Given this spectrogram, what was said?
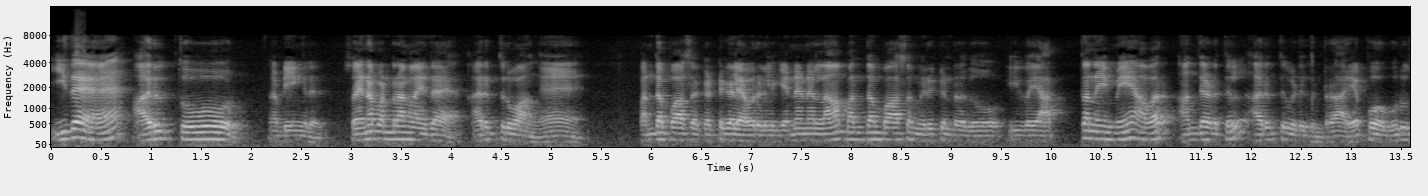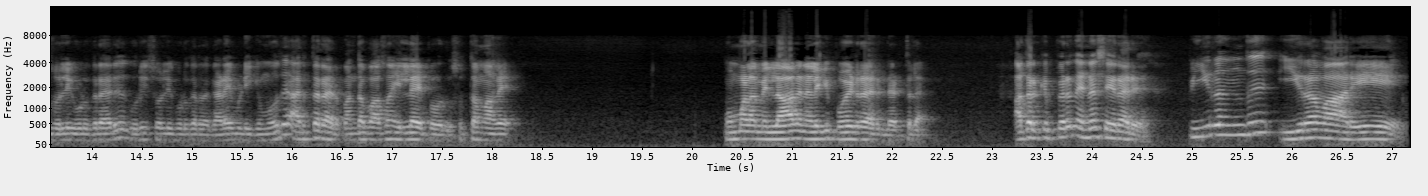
இதை அறுத்தோர் அப்படிங்கிறது. ஸோ என்ன பண்ணுறாங்களா இதை? அறுத்துருவாங்க. பந்த பாச கட்டுகளை அவர்களுக்கு என்னென்னலாம் பந்தம் பாசம் இருக்கின்றதோ இவை அத்தனையுமே அவர் அந்த இடத்தில் அறுத்து விடுகின்றார். எப்போ? குரு சொல்லி கொடுக்குறாரு. குரு சொல்லி கொடுக்கறத கடைபிடிக்கும் போது அறுத்துறாரு. பந்த பாசம் இல்லை இப்போ ஒரு சுத்தமாவே. மும்மலம் இல்லாத நிலைக்கு போயிடுறாரு இந்த இடத்துல. அதற்கு பிறந்து என்ன செய்கிறாரு பிறந்து இரவாரே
